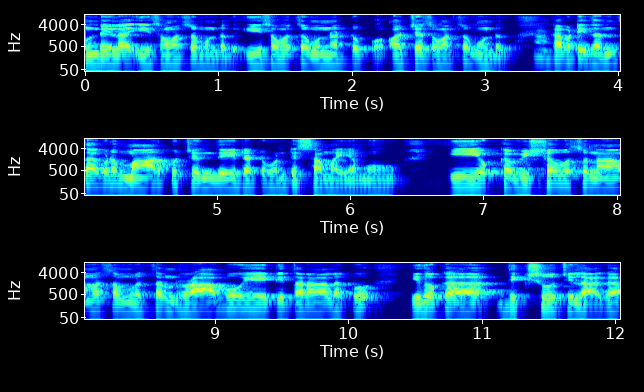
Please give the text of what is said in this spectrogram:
ఉండేలా ఈ సంవత్సరం ఉండదు. ఈ సంవత్సరం ఉన్నట్టు వచ్చే సంవత్సరం ఉండదు. కాబట్టి ఇదంతా కూడా మార్పు చెందేటటువంటి సమయము. ఈ యొక్క విశ్వవసు నామ సంవత్సరం రాబోయేటి తరాలకు ఇదొక దిక్సూచిలాగా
